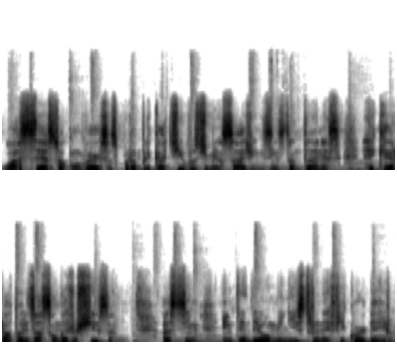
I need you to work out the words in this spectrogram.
o acesso a conversas por aplicativos de mensagens instantâneas requer autorização da Justiça. Assim, entendeu o ministro Nefi Cordeiro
